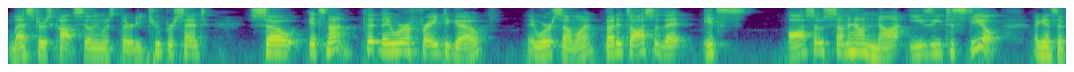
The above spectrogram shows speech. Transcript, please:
Lester's caught stealing was 32%. So it's not that they were afraid to go. They were somewhat, but it's also that it's also somehow not easy to steal against him.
